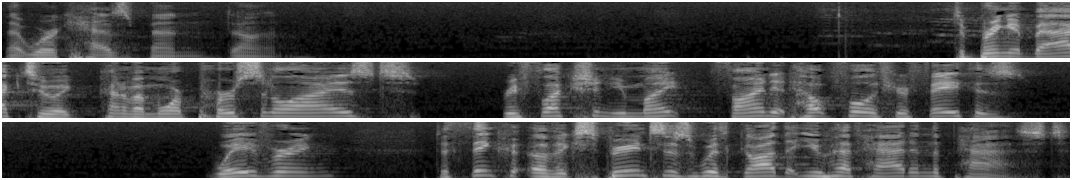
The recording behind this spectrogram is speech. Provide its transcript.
That work has been done. To bring it back to a kind of a more personalized reflection, you might find it helpful if your faith is wavering to think of experiences with God that you have had in the past.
